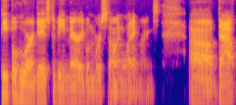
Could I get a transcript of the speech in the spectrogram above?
people who are engaged to be married when we're selling wedding rings. Uh, that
